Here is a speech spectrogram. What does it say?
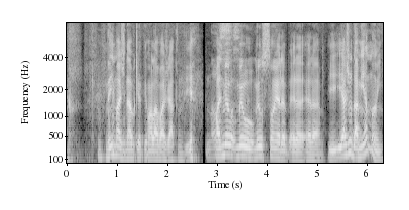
Nem imaginava que ia ter uma lava-jato um dia. Nossa Mas meu, meu, meu sonho era, era, era e ajudar minha mãe.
